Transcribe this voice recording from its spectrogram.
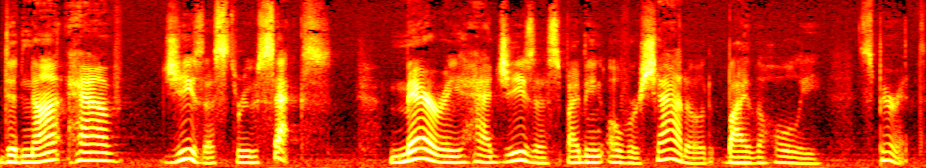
did not have Jesus through sex. Mary had Jesus by being overshadowed by the Holy Spirit.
